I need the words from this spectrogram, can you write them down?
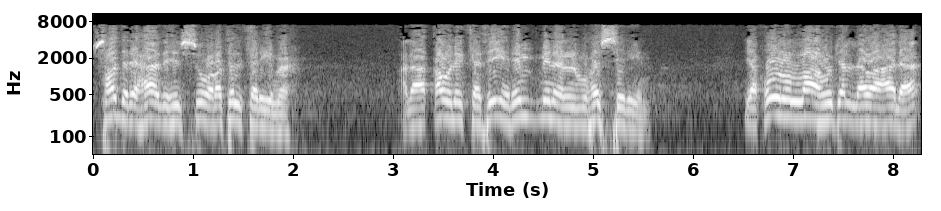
صدر هذه السورة الكريمة. على قول كثير من المفسرين. يقول الله جل وعلا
